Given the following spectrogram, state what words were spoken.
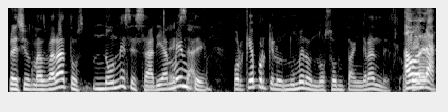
precios más baratos. No necesariamente. Exacto. ¿Por qué? Porque los números no son tan grandes. Ahora,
